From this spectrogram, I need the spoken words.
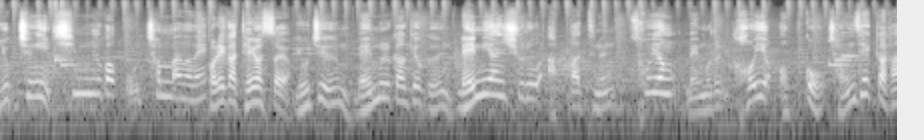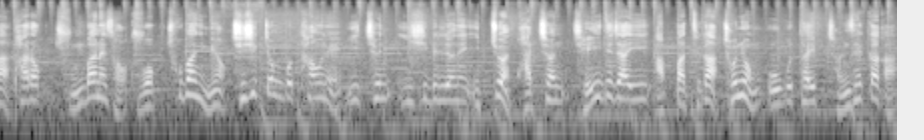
6층이 16억 5천만 원에 거래가 되었어요. 요즘 매물 가격은 레미안 슈루 아파트는 소형 매물은 거의 없고 전세가가 8억 중반에서 9억 초반이며 지식정보 타운에 2021년에 입주한 과천 제이드자이 아파트가 전용 5구 타입 전세가가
